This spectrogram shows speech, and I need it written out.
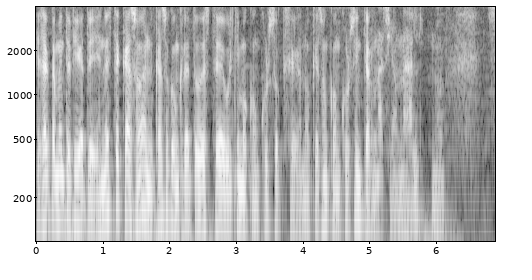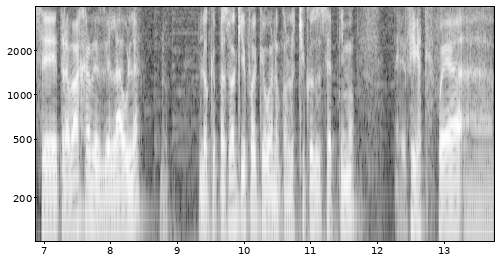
Exactamente, fíjate, en este caso, en el caso concreto de este último concurso que se ganó, que es un concurso internacional, ¿no? Se trabaja desde el aula. Lo que pasó aquí fue que, bueno, con los chicos de séptimo, eh, fíjate, fue a,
